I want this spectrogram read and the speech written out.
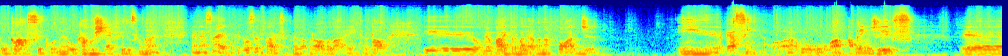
o clássico, né? O carro-chefe do Senai é nessa época que você faz. Você faz a prova lá, entra e tal. E o meu pai trabalhava na Ford. E é assim, o, o aprendiz é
